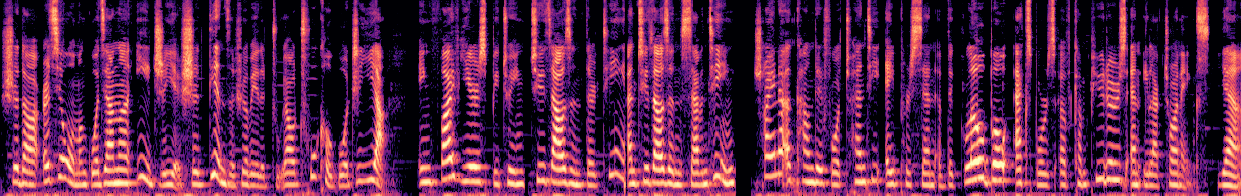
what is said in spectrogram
是的，而且我们国家呢，一直也是电子设备的主要出口国之一啊。 In five years between 2013 and 2017, China accounted for 28% of the global exports of computers and electronics. Yeah，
